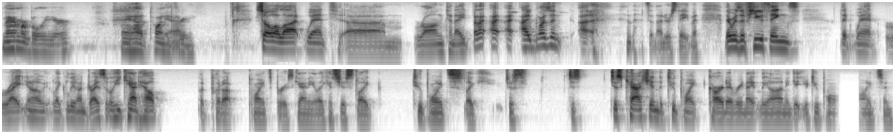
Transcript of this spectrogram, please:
memorable year. They had 23. Yeah. So a lot went um, wrong tonight, but I, I, I wasn't. Uh, that's an understatement. There was a few things that went right. You know, like Leon Draisaitl, he can't help but put up points. Bruce can he? Like it's just like two points. Like just, just, just cash in the two point card every night, Leon, and get your two points. And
